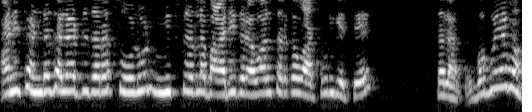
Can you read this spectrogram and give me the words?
आणि थंड झाल्यावरती जरा सोलून मिक्सरला बारीक रवाल सारखं वाटून घेते. चला बघूया मग.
